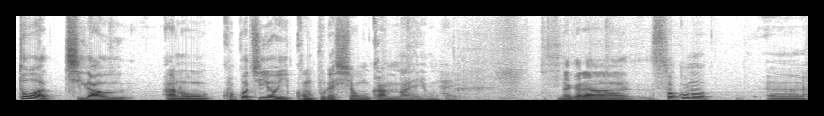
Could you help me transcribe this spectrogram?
とは違うあの心地よいコンプレッション感なんよ。はいだからそこの、うん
